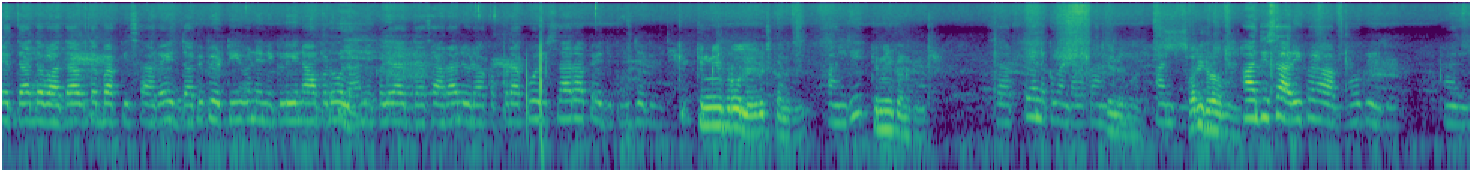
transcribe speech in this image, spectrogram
ਇਦਾਂ ਦਵਾ ਦਵ ਤੇ ਬਾਕੀ ਸਾਰੇ ਇਦਾਂ ਵੀ ਪੇਟੀ ਵੀ ਨਹੀਂ ਨਿਕਲੀ ਨਾ ਪੜੋਲਾ ਨਿਕਲਿਆ ਇਦਾਂ ਸਾਰਾ ਲੀੜਾ ਕੱਪੜਾ ਕੋਈ ਸਾਰਾ ਭੇਜ ਭੁੱਜ ਗਿਆ ਕਿ- ਕਿੰਨੀ ਭੜੋਲੇ ਵਿੱਚ ਕਣਕ ਸੀ? ਹਾਂਜੀ ਕਿੰਨੀ ਕਣਕ ਸੀ? ਸਰ ਤਿੰਨ ਕੁਇੰਟਲ ਤਿੰਨ ਕਣਕ ਕੁਇੰਟਲ। ਹਾਂਜੀ ਸਾਰੀ ਖਰਾਬ ਹੋ ਗਈ ਹਾਂਜੀ ਸਾਰੀ ਖਰਾਬ ਹੋ ਗਈ ਜੀ ਹਾਂਜੀ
